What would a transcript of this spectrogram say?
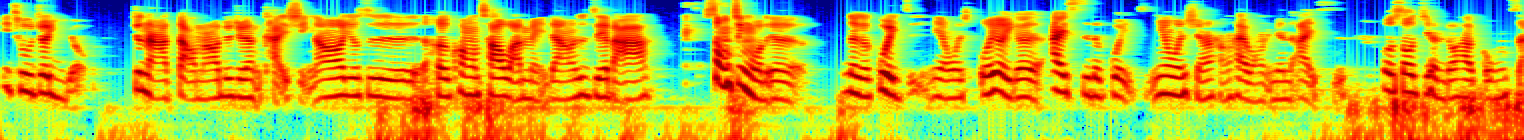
一出就有，就拿到，然后就觉得很开心，然后就是何况超完美，这样就直接把它送进我的那个柜子里面。我我有一个艾斯的柜子，因为我很喜欢《航海王》里面的艾斯，我收集很多他的公仔，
